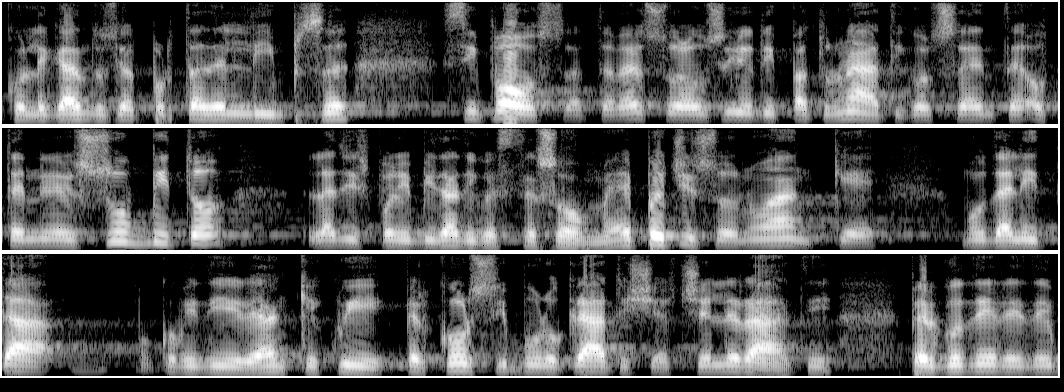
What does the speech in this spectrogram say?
collegandosi al portale dell'Inps, si possa attraverso l'ausilio di patronati, call center, ottenere subito la disponibilità di queste somme. E poi ci sono anche modalità come dire, anche qui percorsi burocratici accelerati per godere dei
